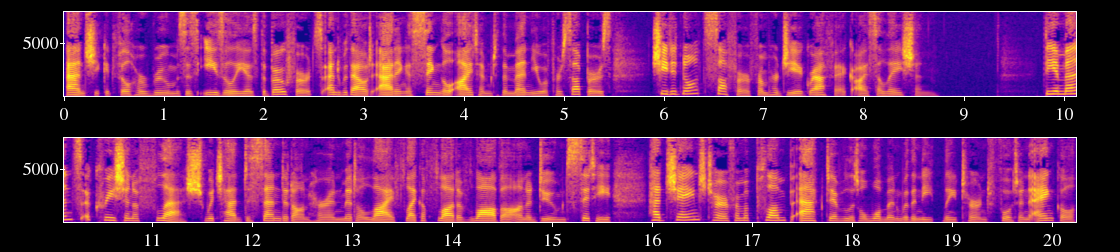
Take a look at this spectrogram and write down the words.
and she could fill her rooms as easily as the Beauforts and without adding a single item to the menu of her suppers she did not suffer from her geographic isolation. The immense accretion of flesh which had descended on her in middle life like a flood of lava on a doomed city had changed her from a plump active little woman with a neatly turned foot and ankle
